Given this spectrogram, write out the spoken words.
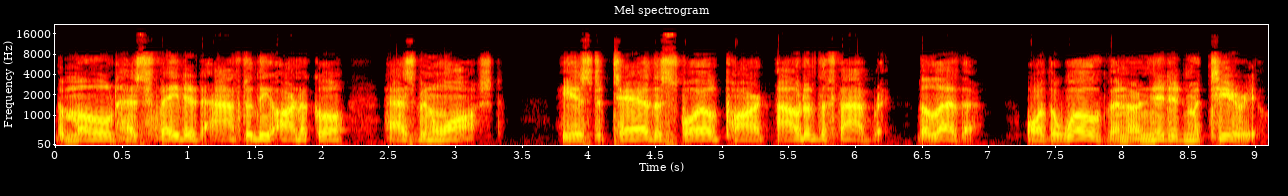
the mold has faded after the article has been washed, he is to tear the spoiled part out of the fabric, the leather, or the woven or knitted material,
